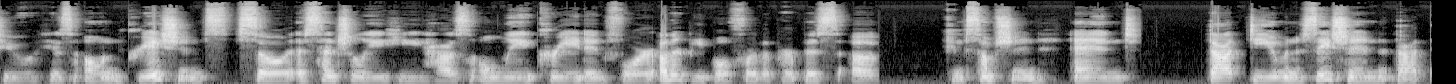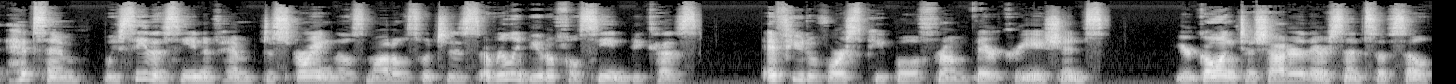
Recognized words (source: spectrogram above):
to his own creations. So essentially, he has only created for other people for the purpose of consumption. And that dehumanization that hits him, we see the scene of him destroying those models, which is a really beautiful scene because if you divorce people from their creations, you're going to shatter their sense of self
